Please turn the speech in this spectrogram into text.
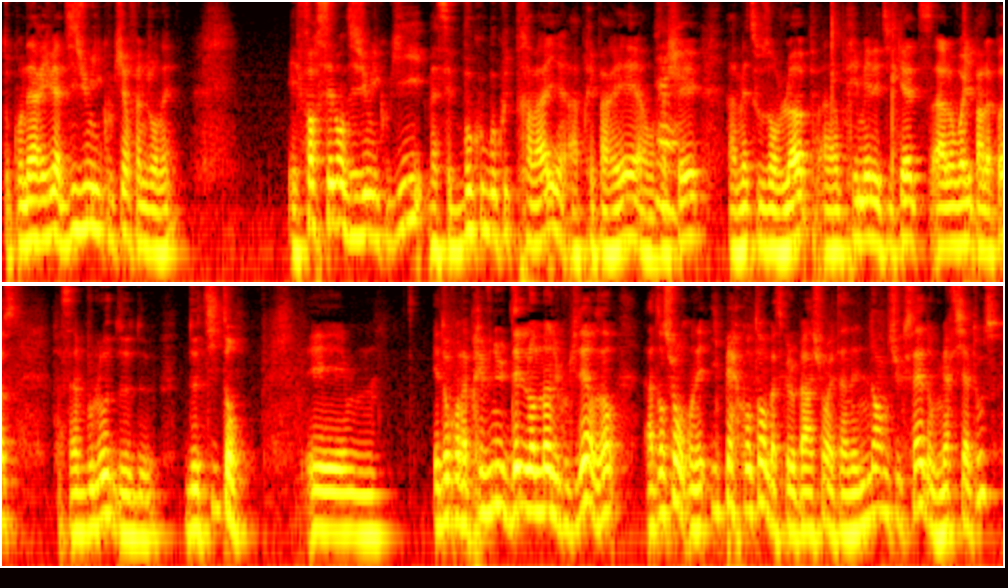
Donc on est arrivé à 18 000 cookies en fin de journée. Et forcément, 18 000 cookies, bah, c'est beaucoup, beaucoup de travail à préparer, à en Ouais. à mettre sous enveloppe, à imprimer l'étiquette, à l'envoyer par la poste. Enfin, c'est un boulot de, de, de titan. Et, et donc on a prévenu dès le lendemain du Cookie Day en disant attention, on est hyper content parce que l'opération été un énorme succès, donc merci à tous.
